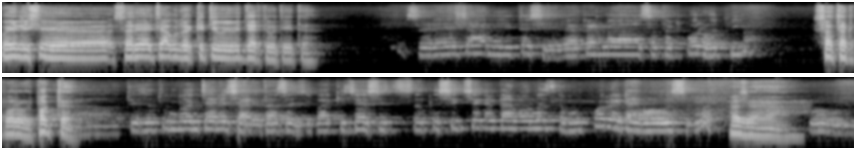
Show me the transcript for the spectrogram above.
पहिली श- सर याच्या अगोदर किती विद्यार्थी होते इथं? सरेच्या आधी तर शहराकडला सात आठ पोरं होती. सात आठ पोरं होते फक्त? त्याच्यातून दोन चार शाळेत असायची. बाकीच्या शिक- शिक्षक टायमावर नसतं मग पोरं टायमावर नसतं ना. असं हा. हम्म.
